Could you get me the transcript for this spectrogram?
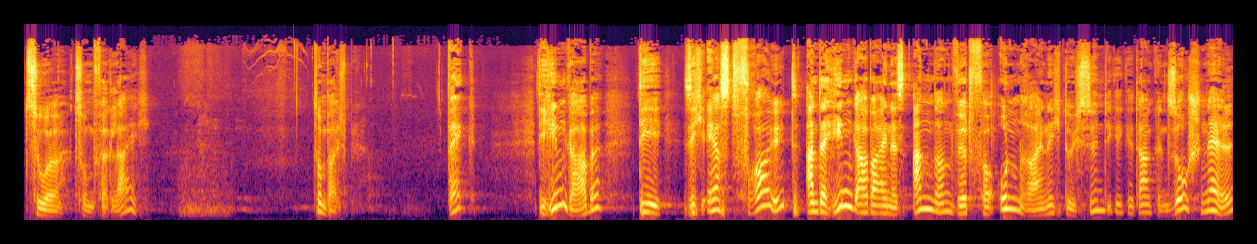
zur, zum Vergleich? Zum Beispiel. Weg. Die Hingabe, die sich erst freut an der Hingabe eines anderen, wird verunreinigt durch sündige Gedanken. So schnell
